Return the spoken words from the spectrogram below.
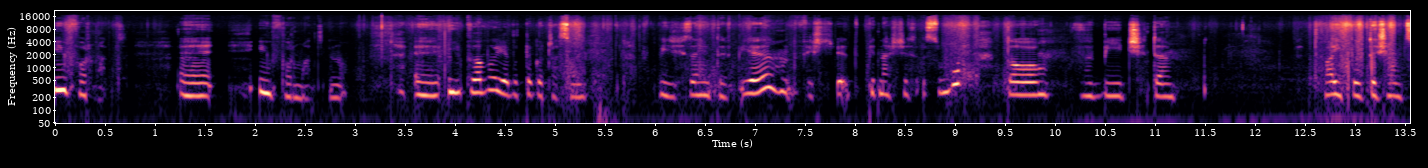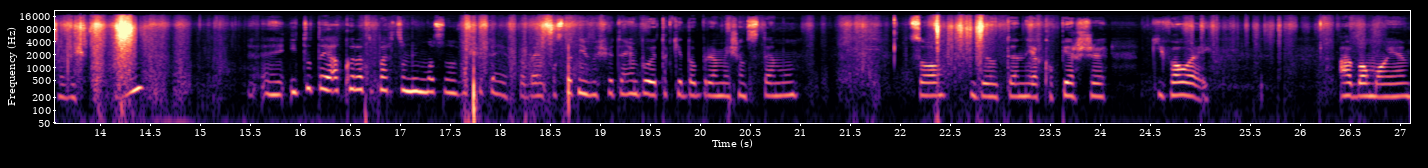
Informat. Yy, informacje, no. Yy, I planuję do tego czasu wbić, zanim te wbiję 200, 15 subów, to wbić te 2,5 tysiąca wyświetleń. Yy, I tutaj akurat bardzo mi mocno wyświetlenia spadają. Ostatnie wyświetlenia były takie dobre miesiąc temu, co był ten jako pierwszy giveaway. Albo moje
